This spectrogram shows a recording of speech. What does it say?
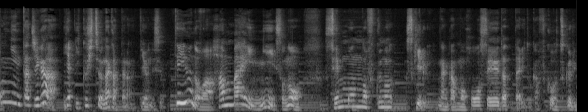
本人たちが、いや、行く必要なかったなって言うんですよ。っていうのは、販売員にその専門の服のスキル、なんかもう縫製だったりとか、服を作る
